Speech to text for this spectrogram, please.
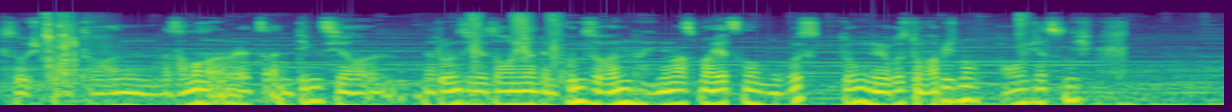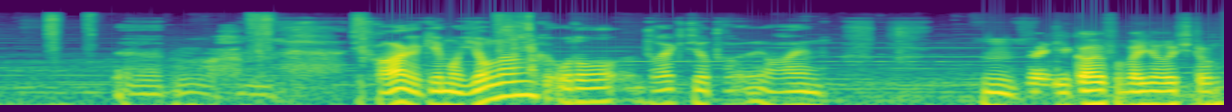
So, ich bin dran. Was haben wir denn jetzt an Dings hier? Da lohnt sich jetzt auch nicht an den Brunnen zu rennen. Ich nehme erstmal jetzt noch eine Rüstung. Ne, Rüstung habe ich noch, brauche ich jetzt nicht. Äh, die Frage, gehen wir hier lang oder direkt hier, rein? Hm. ist egal von welcher Richtung.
